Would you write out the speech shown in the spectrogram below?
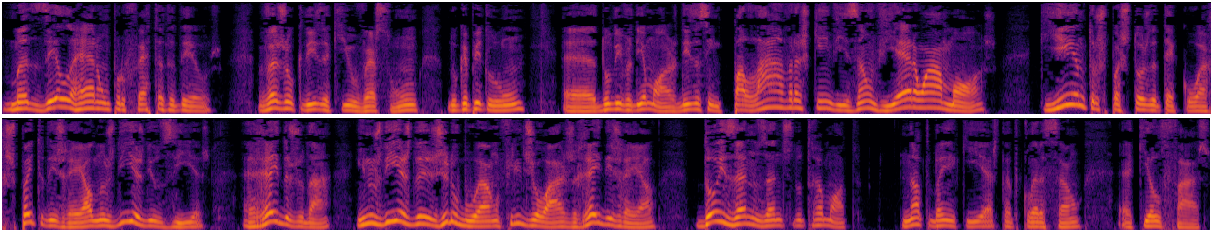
mas ele era um profeta de Deus. Veja o que diz aqui o verso 1 do capítulo 1 uh, eh, do livro de Amós. Diz assim, palavras que em visão vieram a Amós, que entre os pastores de Tecoa a respeito de Israel nos dias de Uzias, rei de Judá, e nos dias de Jeroboão, filho de Joás, rei de Israel, dois anos antes do terremoto. Note bem aqui esta declaração uh, que ele faz.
